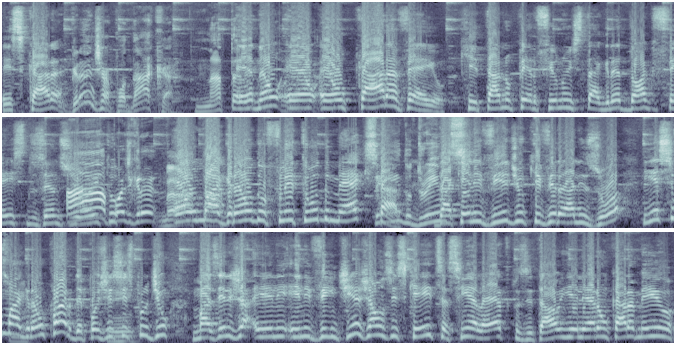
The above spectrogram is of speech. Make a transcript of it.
Esse cara? grande Apodaca. Nata. É, não, é, é o cara, velho, que tá no perfil no Instagram Dogface208. Ah, pode crer. É o magrão do Fleetwood Mac, Sim, cara. do Dreams. Daquele vídeo que viralizou. E esse magrão, claro, depois disso explodiu. Mas ele já ele, ele vendia já uns skates, assim, elétricos e tal. E ele era um cara meio,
